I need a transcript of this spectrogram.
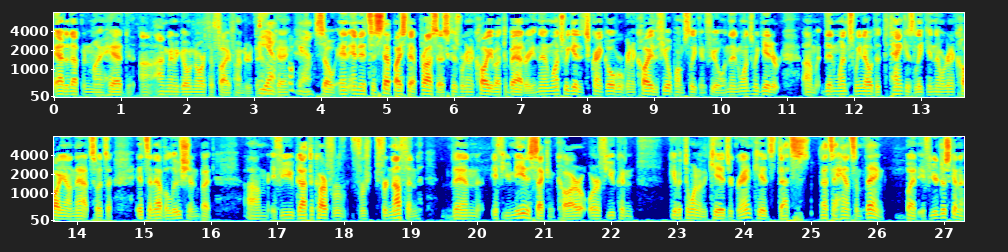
added up in my head, uh, I'm going to go north of 500. Then, Yeah, Okay. yeah. So and and it's a step by step process because we're going to call you about the battery, and then once we get it to crank over, we're going to call you the fuel pump's leaking fuel, and then once we get it, um, then once we know that the tank is leaking, then we're going to call you on that. So it's a it's an evolution, but. Um, if you got the car for, for, for nothing, then if you need a second car or if you can give it to one of the kids or grandkids, that's that's a handsome thing. But if you're just going to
